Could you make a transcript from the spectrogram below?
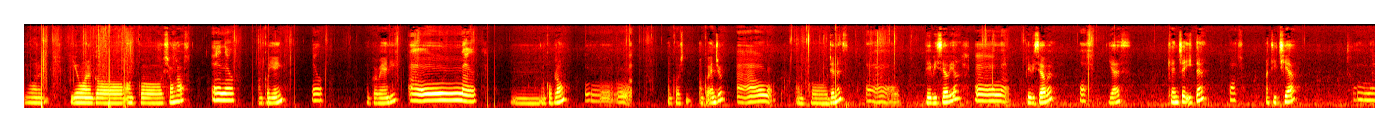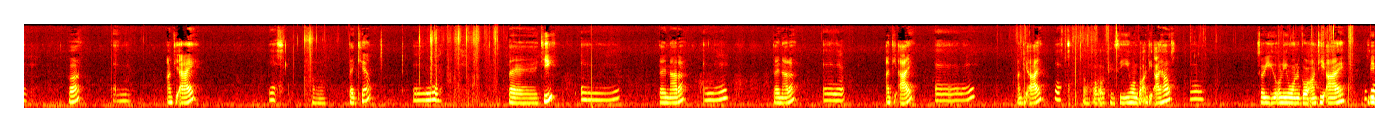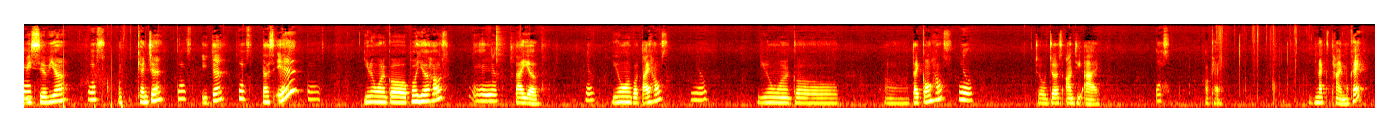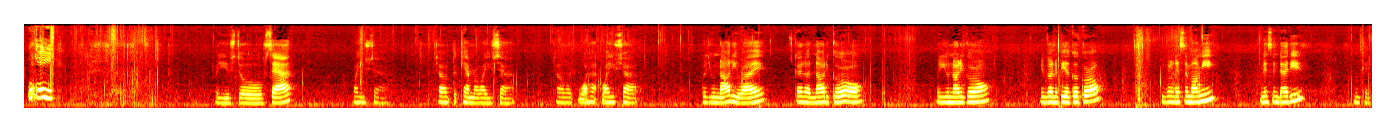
You wanna you wanna go Uncle Sean house? Uh, no. Uncle Yang? No. Uncle Randy? Uh, no. Mm, Uncle Blom? Mm, Uncle Uncle Andrew? uh, no. Uncle Dennis? Uh, Baby Silvia? uh, no. Baby Silver? Yes. Yes. Kenshin Ethan? Yes. Auntie Chia? Uh, no. Huh? Uh, no. Auntie Ai? Yes. Ờ. Tài Kim? Uh, no. Tài? Uh, no. Tài Nara? No. Tài Nara? No. Auntie Ai? No. Auntie Ai? Yes. Oh, oh, okay. So you want to go Auntie Ai house? No. So you only want to go Auntie Ai, Baby Yes. Silvia, Yes. Kenshin, Yes. Ethan? Yes. That's it? You don't want to go Poya house? Uh, no. Taya? No. You don't want to go Thai house? No. You don't want to go uh, Tai Kong house? No. So just Auntie Ai. Yes. Okay. Next time, okay? Okay. Are you still sad? Why you sad? Tell the camera why you shot. Tell what, what ha- why you shot. But you naughty, right? It's kind of naughty girl. Are you naughty girl? You gonna be a good girl? You gonna listen mommy? Listen daddy? Okay.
